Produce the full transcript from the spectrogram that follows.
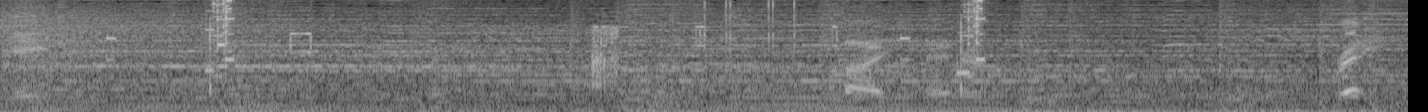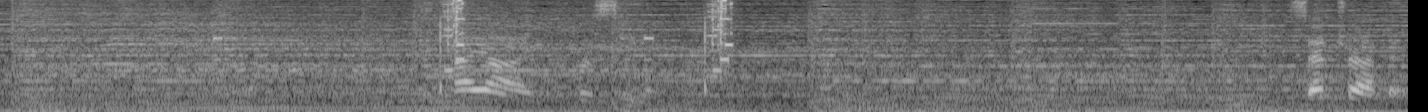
Engaging. Aye, Commander. Ready. Aye aye, proceeding. Send traffic.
